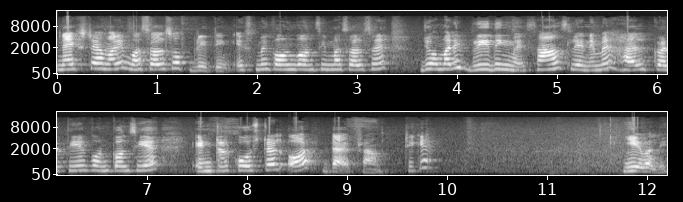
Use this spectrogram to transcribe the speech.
नेक्स्ट है हमारी मसल्स ऑफ़ ब्रीथिंग इसमें कौन कौन सी मसल्स हैं? जो हमारी ब्रीदिंग में, सांस लेने में हेल्प करती हैं कौन कौन सी है? इंटरकोस्टल और डायफ्राम ठीक है? ये वाली,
